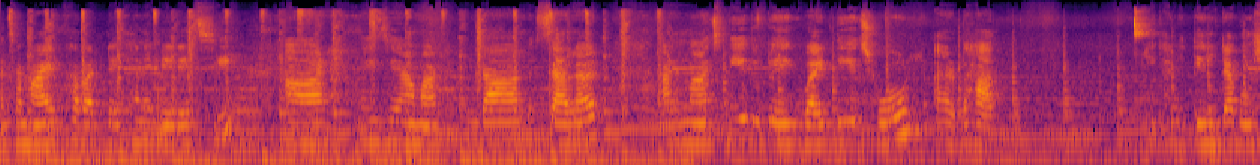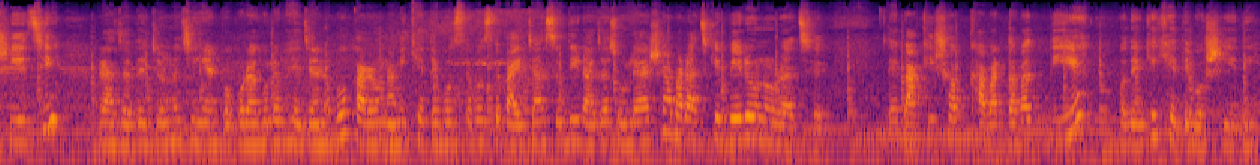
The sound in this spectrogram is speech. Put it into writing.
আচ্ছা মায়ের খাবারটা এখানে বেড়েছি। আর এই যে আমার ডাল, স্যালাড আর মাছ দিয়ে দুটো এগ বাইট দিয়ে ঝোল আর ভাত। এখানে তেলটা বসিয়েছি। রাজাদের জন্য ঝিঙের পকোড়াগুলো ভেজে নেব। কারণ আমি খেতে বসতে বসতে বাই চান্স যদি রাজা চলে আসে, আবার আজকে বেরোনোর আছে। তাই বাকি সব খাবার দাবার দিয়ে ওদেরকে খেতে বসিয়ে দিই।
